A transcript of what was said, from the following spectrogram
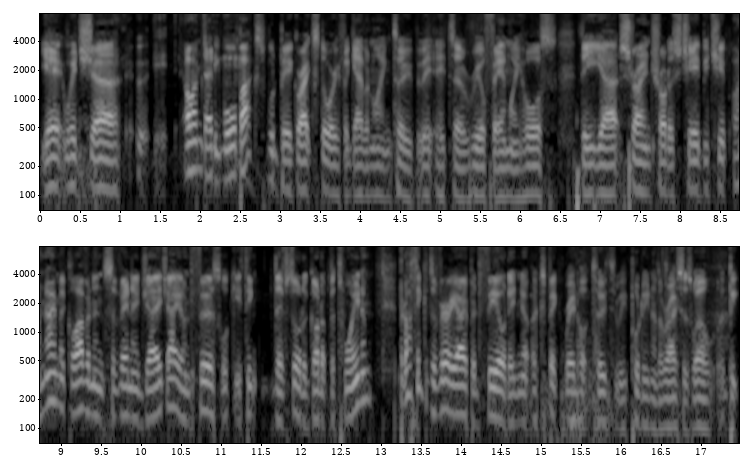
Yeah, which uh, I'm Daddy Warbucks would be a great story for Gavin Lang too. It's a real family horse. The uh, Australian Trotters Championship. I know McLovin and Savannah JJ on first look you think they've sort of got it between them, but I think it's a very open field and you expect Red Hot Tooth to be put into the race as well. It'd be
